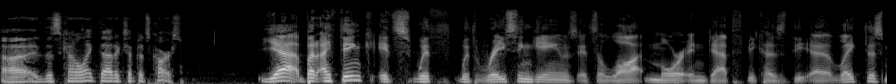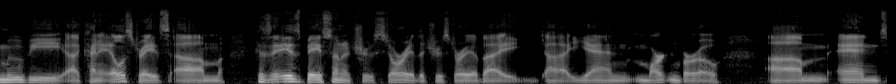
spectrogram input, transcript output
Uh, this kind of like that, except it's cars. Yeah, but I think it's with with racing games, it's a lot more in depth because the uh, like this movie uh, kind of illustrates because um, it is based on a true story, the true story of uh, uh, Jann Mardenborough, um, and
